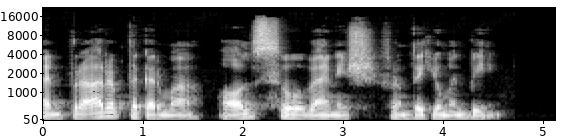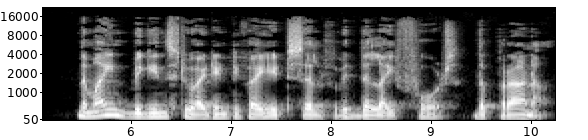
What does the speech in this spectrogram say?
and prarabdha karma also vanish from the human being. The mind begins to identify itself with the life force, the prana,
